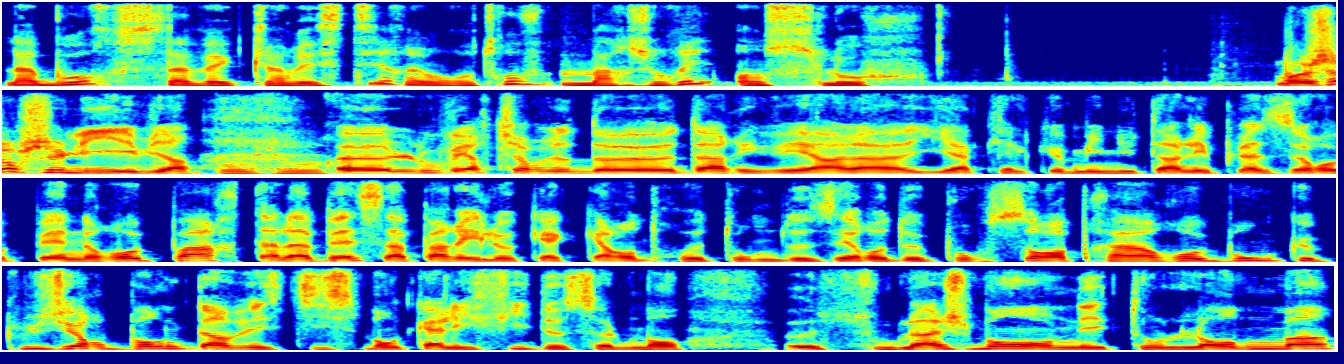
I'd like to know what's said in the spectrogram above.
la bourse avec investir et on retrouve Marjorie Ancelot. Bonjour Julie, eh bien, euh, l'ouverture d'arriver il y a quelques minutes, hein, les places européennes repartent à la baisse. À Paris, le CAC 40 retombe de 0,2% après un rebond que plusieurs banques d'investissement qualifient de seulement euh, soulagement. On est au lendemain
